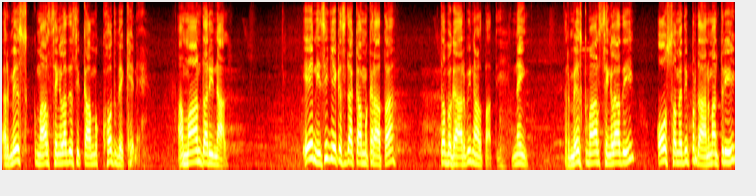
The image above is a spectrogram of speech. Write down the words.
ਰਮੇਸ਼ ਕੁਮਾਰ ਸਿੰਗਲਾ ਦੇ ਅਸੀਂ ਕੰਮ ਖੁਦ ਵੇਖੇ ਨੇ, ਇਮਾਨਦਾਰੀ ਨਾਲ। ਇਹ ਨਹੀਂ ਸੀ ਜੇ ਕਿਸੇ ਦਾ ਕੰਮ ਕਰਾਤਾ, ਤਾਂ ਵਿਗਾਰ ਵੀ ਨਾਲ ਪਾਤੀ। ਨਹੀਂ ਰਮੇਸ਼ ਕੁਮਾਰ ਸਿੰਗਲਾ ਦੀ ਉਸ ਸਮੇਂ ਦੀ ਪ੍ਰਧਾਨ ਮੰਤਰੀ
